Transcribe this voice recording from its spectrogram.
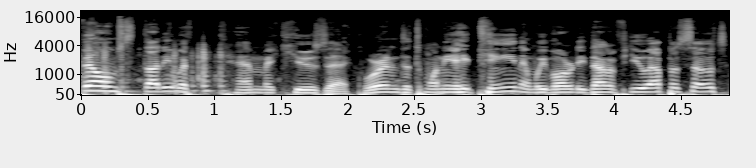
Film study with Ken McKusick. We're into 2018 and we've already done a few episodes.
